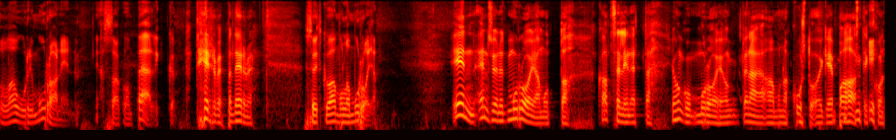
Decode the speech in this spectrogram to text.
Lauri Muranen, SAK on päällikkö. Tervepä terve. Söitkö aamulla muroja? En, en syönyt muroja, mutta katselin, että jonkun muroihin on tänä aamuna kustu oikein pahasti, kun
